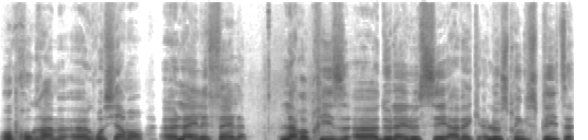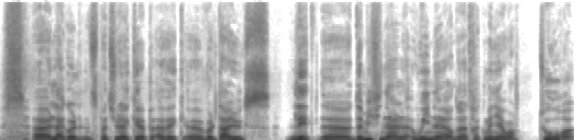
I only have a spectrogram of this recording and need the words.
Au programme, grossièrement, la LFL, la reprise de la LEC avec le Spring Split, la Golden Spatula Cup avec Voltariux, les euh, demi-finales winner de la Trackmania World Tour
